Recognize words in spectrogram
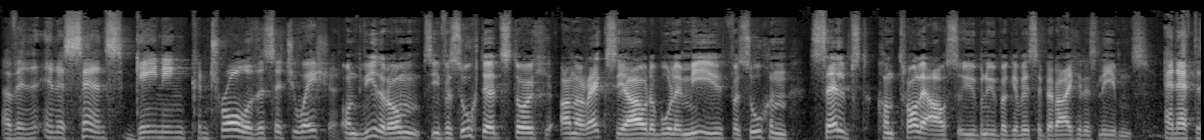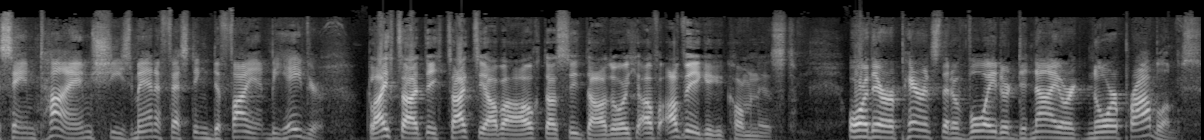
of, in, in a sense, gaining control of the situation. Und wiederum, sie versucht jetzt durch Anorexia oder Bulimie, versuchen selbst Kontrolle auszuüben über gewisse Bereiche des Lebens. And at the same time, she's manifesting defiant behavior. Gleichzeitig zeigt sie aber auch, dass sie dadurch auf Abwege gekommen ist. Or there are parents that avoid or deny or ignore problems.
